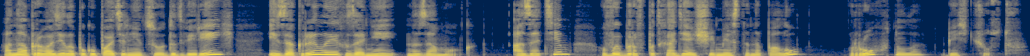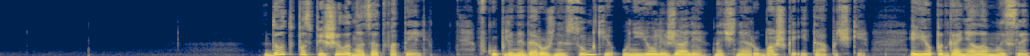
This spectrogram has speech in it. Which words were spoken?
Она проводила покупательницу до дверей и закрыла их за ней на замок, а затем, выбрав подходящее место на полу, рухнула без чувств. Дот поспешила назад в отель. В купленной дорожной сумке у нее лежали ночная рубашка и тапочки. Ее подгоняла мысль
